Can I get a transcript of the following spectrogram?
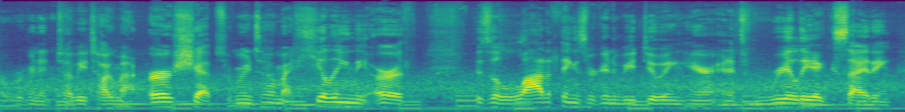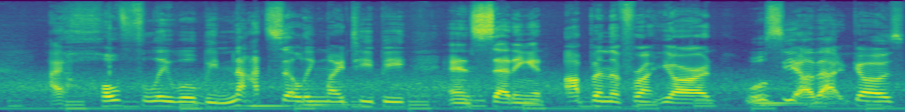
We're going to be talking about earthships. We're going to be talking about healing the earth. There's a lot of things we're going to be doing here, and it's really exciting. I hopefully will be not selling my teepee and setting it up in the front yard. We'll see how that goes.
